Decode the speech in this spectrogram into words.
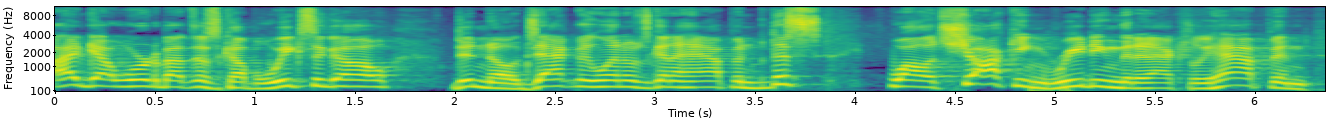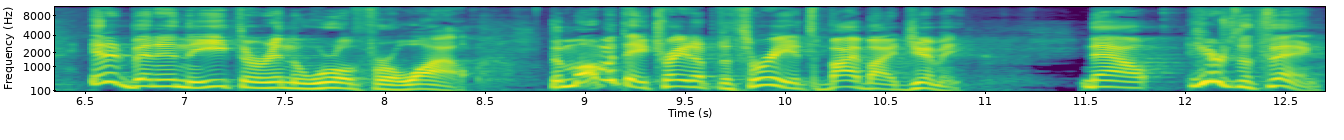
I'd got word about this a couple weeks ago. Didn't know exactly when it was going to happen. But this, while it's shocking reading that it actually happened, it had been in the ether in the world for a while. The moment they trade up to three, it's bye bye Jimmy. Now, here's the thing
